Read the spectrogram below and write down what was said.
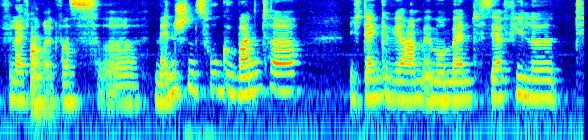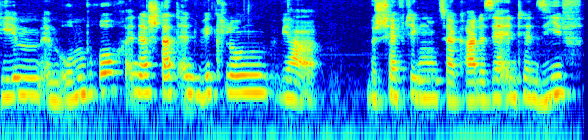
vielleicht noch etwas äh, menschenzugewandter. Ich denke, wir haben im Moment sehr viele Themen im Umbruch in der Stadtentwicklung. Wir beschäftigen uns ja gerade sehr intensiv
